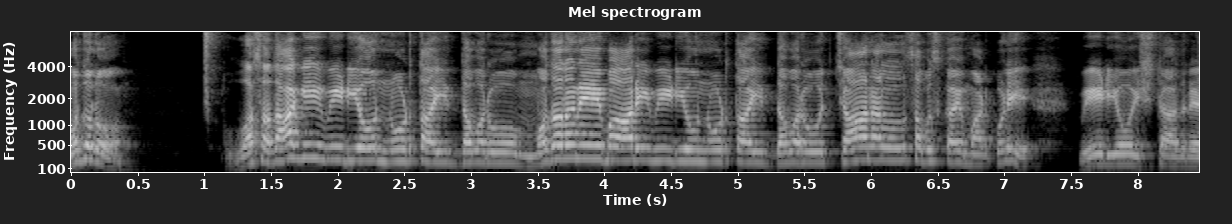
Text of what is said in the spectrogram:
ಮೊದಲು, ಹೊಸದಾಗಿ ವಿಡಿಯೋ ನೋಡ್ತಾ ಇದ್ದವರು, ಮೊದಲನೇ ಬಾರಿ ವಿಡಿಯೋ ನೋಡ್ತಾ ಇದ್ದವರು, ಚಾನಲ್ ಸಬ್ಸ್ಕ್ರೈಬ್ ಮಾಡ್ಕೊಳ್ಳಿ. ವಿಡಿಯೋ ಇಷ್ಟ ಆದರೆ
